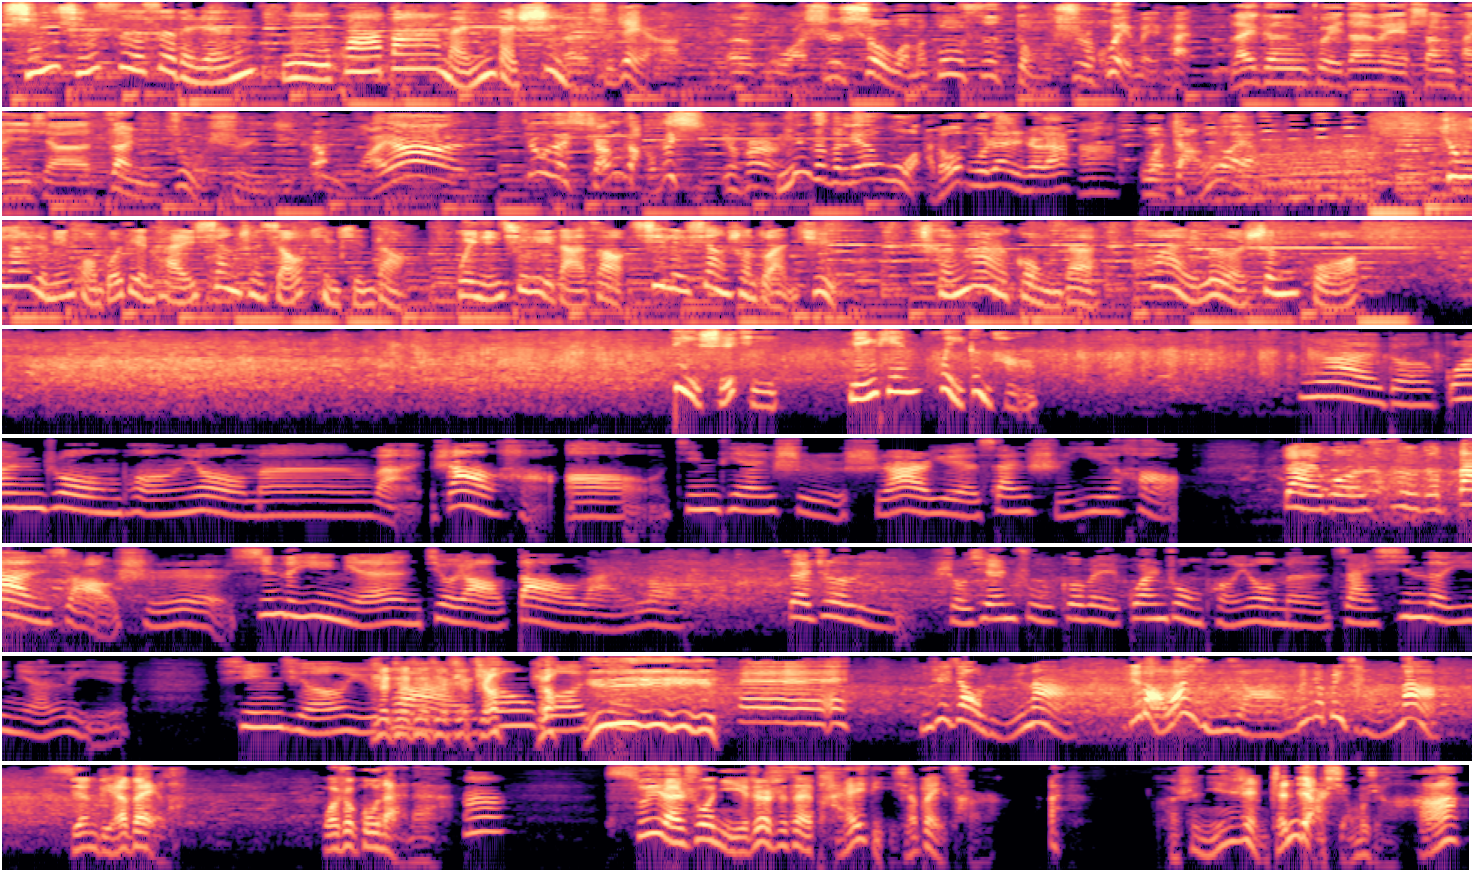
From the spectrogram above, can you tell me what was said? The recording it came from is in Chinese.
形形色色的人，五花八门的事。呃，是这样啊。呃，我是受我们公司董事会委派，来跟贵单位商谈一下赞助事宜。那我呀，就是想找个媳妇儿。您怎么连我都不认识了啊？我掌握呀！中央人民广播电台相声小品频道为您倾力打造系列相声短剧《陈二拱的快乐生活》。第十集。明天会更好。亲爱的观众朋友们，晚上好！今天是十二月三十一号，再过四个半小时，新的一年就要到来了。在这里，首先祝各位观众朋友们在新的一年里心情愉快，生活。吁！哎哎哎！你这叫驴呢？别捣乱行不行？我跟这背词儿呢。先别背了。我说姑奶奶，嗯，虽然说你这是在台底下背词儿，哎，可是您认真点行不行啊？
